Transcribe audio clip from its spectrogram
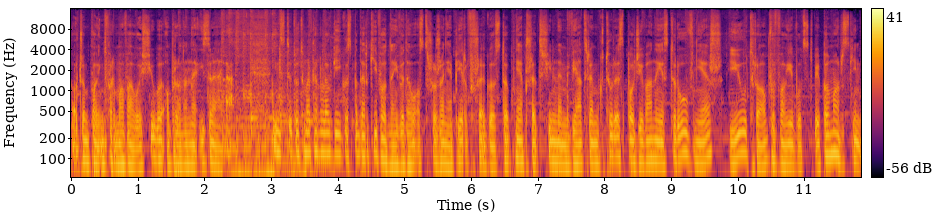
o czym poinformowały siły obronne Izraela. Instytut Meteorologii i Gospodarki Wodnej wydał ostrzeżenia pierwszego stopnia przed silnym wiatrem, który spodziewany jest również jutro w województwie pomorskim.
